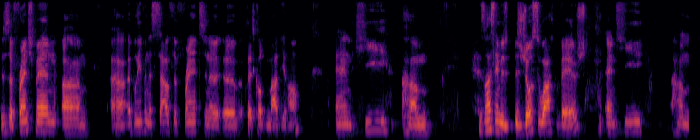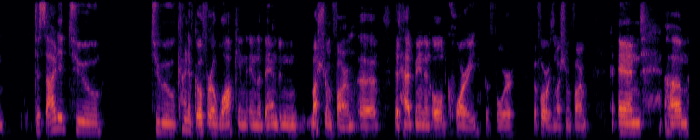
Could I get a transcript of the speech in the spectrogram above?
this is a Frenchman, um, uh, I believe, in the south of France, in a, a place called Madiran, and he um, his last name is, Josuat-Vergès, and he um, decided to to kind of go for a walk in, in an abandoned mushroom farm uh, that had been an old quarry before before it was a mushroom farm and um,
